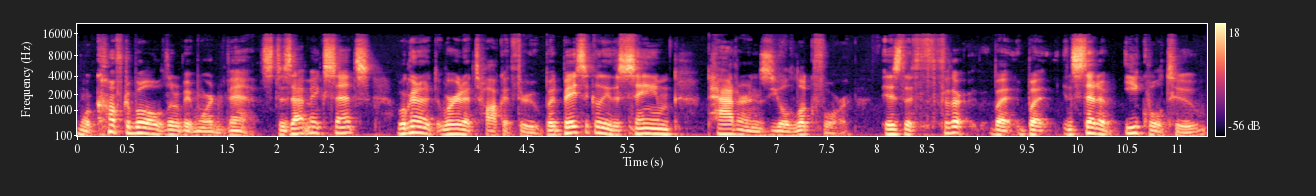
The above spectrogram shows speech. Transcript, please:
more comfortable, a little bit more advanced. Does that make sense? We're gonna we're gonna talk it through, but basically the same patterns you'll look for is the third, but but instead of equal to,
